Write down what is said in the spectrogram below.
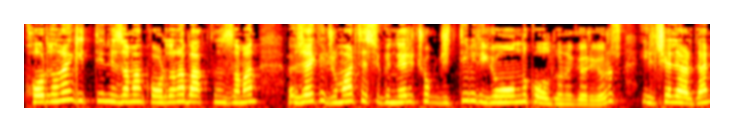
Kordona gittiğiniz zaman, kordona baktığınız zaman özellikle cumartesi günleri çok ciddi bir yoğunluk olduğunu görüyoruz. İlçelerden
